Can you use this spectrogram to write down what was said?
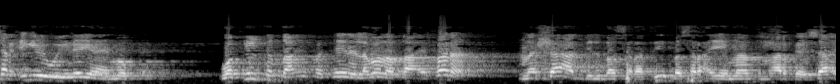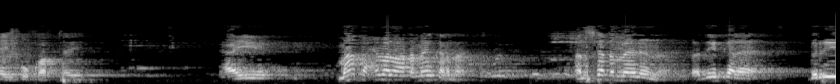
sharcigii bay weyneeyanaan moogta wa kilka daa'ifatayni labada daa'ifana nasha'at bilbasrati basre ayay maanta ma arkaysaa ay ku kortay. Haye maanta xamal waa dhammayn karnaa aan iska dhammaynayna. Haddii kale beri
